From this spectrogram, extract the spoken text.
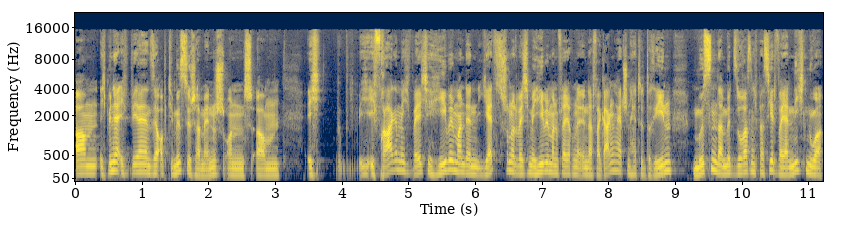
ähm, ich bin ja, ich bin ja ein sehr optimistischer Mensch und ähm, ich ich, ich frage mich, welche Hebel man denn jetzt schon oder welche Hebel man vielleicht auch in der Vergangenheit schon hätte drehen müssen, damit sowas nicht passiert, weil ja nicht nur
